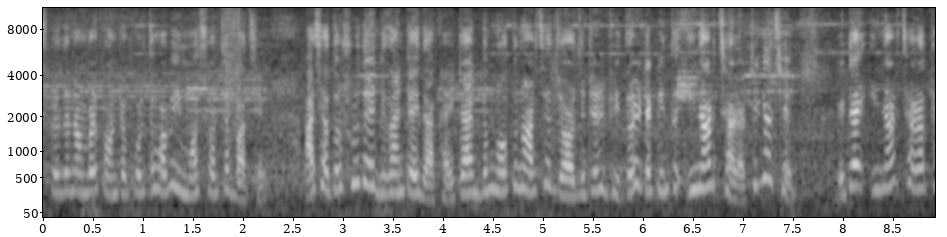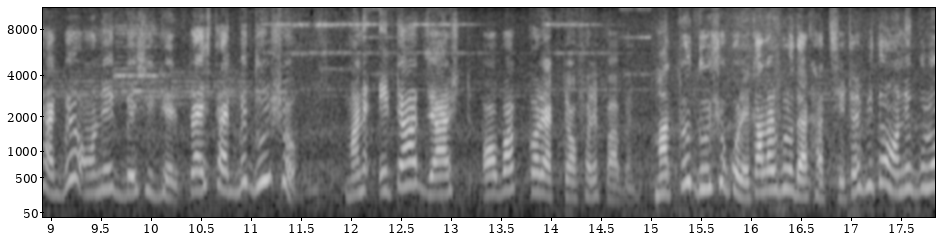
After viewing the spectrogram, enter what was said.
স্ক্রিনের নাম্বারে কন্ট্যাক্ট করতে হবে ইমস খরচা বাছে। আচ্ছা তো শুরুতে এই ডিজাইনটাই দেখা। এটা একদম নতুন আসছে জর্জেটের ভিতরে। এটা কিন্তু ইনার ছাড়া, ঠিক আছে? এটা ইনার ছাড়া থাকবে, অনেক বেশি ঘের। প্রাইস থাকবে দুইশো। মানে এটা জাস্ট অবাক করে একটা অফারে পাবেন। মাত্র দুশো করে কালারগুলো দেখাচ্ছে। এটার ভিতরে অনেকগুলো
